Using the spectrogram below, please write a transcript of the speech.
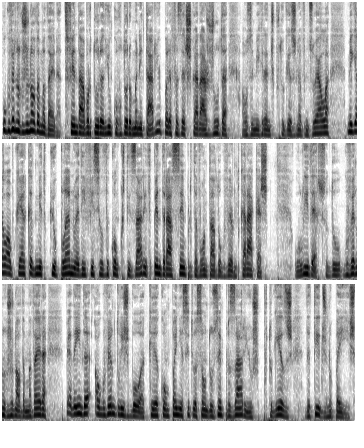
O Governo Regional da Madeira defende a abertura de um corredor humanitário para fazer chegar a ajuda aos imigrantes portugueses na Venezuela. Miguel Albuquerque admite que o plano é difícil de concretizar e dependerá sempre da vontade do Governo de Caracas. O líder do Governo Regional da Madeira pede ainda ao Governo de Lisboa que acompanhe a situação dos empresários portugueses detidos no país.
